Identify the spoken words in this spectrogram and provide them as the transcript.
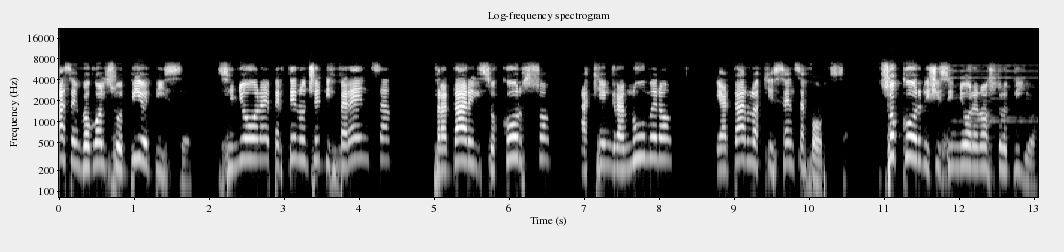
Asa invocò il suo Dio e disse, Signore, per te non c'è differenza fra dare il soccorso a chi è in gran numero e a darlo a chi è senza forza. Soccorrici, Signore nostro Dio,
